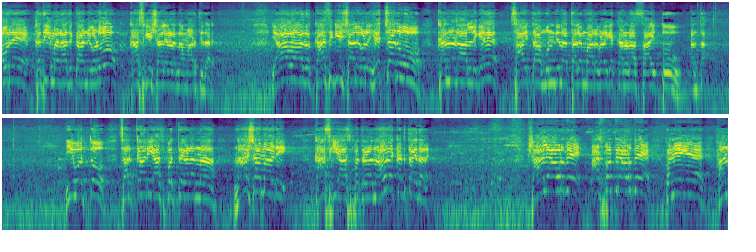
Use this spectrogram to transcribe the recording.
ಅವರೇ ಕದೀಮ ರಾಜಕಾರಣಿಗಳು ಖಾಸಗಿ ಶಾಲೆಗಳನ್ನ ಮಾಡ್ತಿದ್ದಾರೆ. ಯಾವಾಗ ಖಾಸಗಿ ಶಾಲೆಗಳು ಹೆಚ್ಚಾದವು ಕನ್ನಡ ಅಲ್ಲಿಗೆ ಸಾಯ್ತಾ ಮುಂದಿನ ತಲೆಮಾರುಗಳಿಗೆ ಕನ್ನಡ ಸಾಯ್ತು ಅಂತ. ಇವತ್ತು ಸರ್ಕಾರಿ ಆಸ್ಪತ್ರೆಗಳನ್ನ ನಾಶ ಮಾಡಿ ಖಾಸಗಿ ಆಸ್ಪತ್ರೆಗಳನ್ನ ಅವರೇ ಕಟ್ತಾ ಇದ್ದಾರೆ. ಶಾಲೆ ಅವ್ರದೇ ಆಸ್ಪತ್ರೆ ಅವ್ರದೇ ಕೊನೆಗೆ ಹಣ,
